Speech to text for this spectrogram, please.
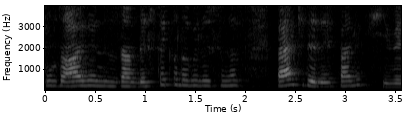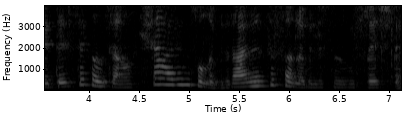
burada ailenizden destek alabilirsiniz. Belki de rehberlik ve destek alacağınız kişi aileniz olabilir. Ailenize sarılabilirsiniz bu süreçte.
